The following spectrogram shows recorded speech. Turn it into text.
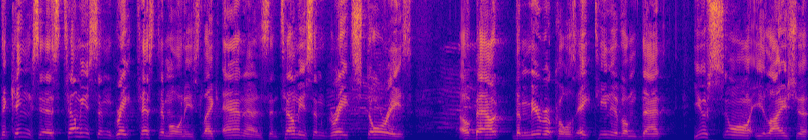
the king says, Tell me some great testimonies like Anna's, and tell me some great stories about the miracles, 18 of them, that you saw Elijah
